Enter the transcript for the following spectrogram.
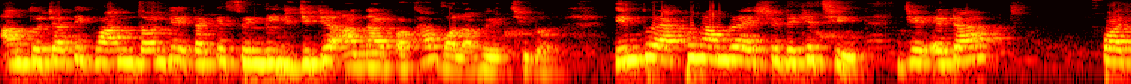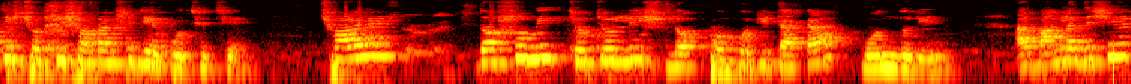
আন্তর্জাতিক মানদণ্ডে এটাকে সিঙ্গল ডিজিটে আনার কথা বলা হয়েছিল। কিন্তু এখন আমরা এসে দেখেছি যে এটা পঁয়ত্রিশ, ছত্রিশ শতাংশে যেয়ে পৌঁছেছে। ছয় দশমিক চৌচল্লিশ লক্ষ কোটি টাকা মন্দরিন আর বাংলাদেশের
